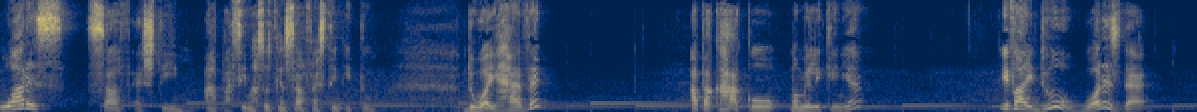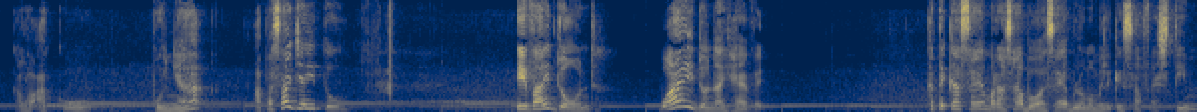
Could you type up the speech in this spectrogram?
What is self-esteem? Apa sih maksudnya self-esteem itu? Do I have it? Apakah aku memilikinya? If I do, what is that? Kalau aku punya apa saja itu. If I don't, why don't I have it? Ketika saya merasa bahwa saya belum memiliki self esteem,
